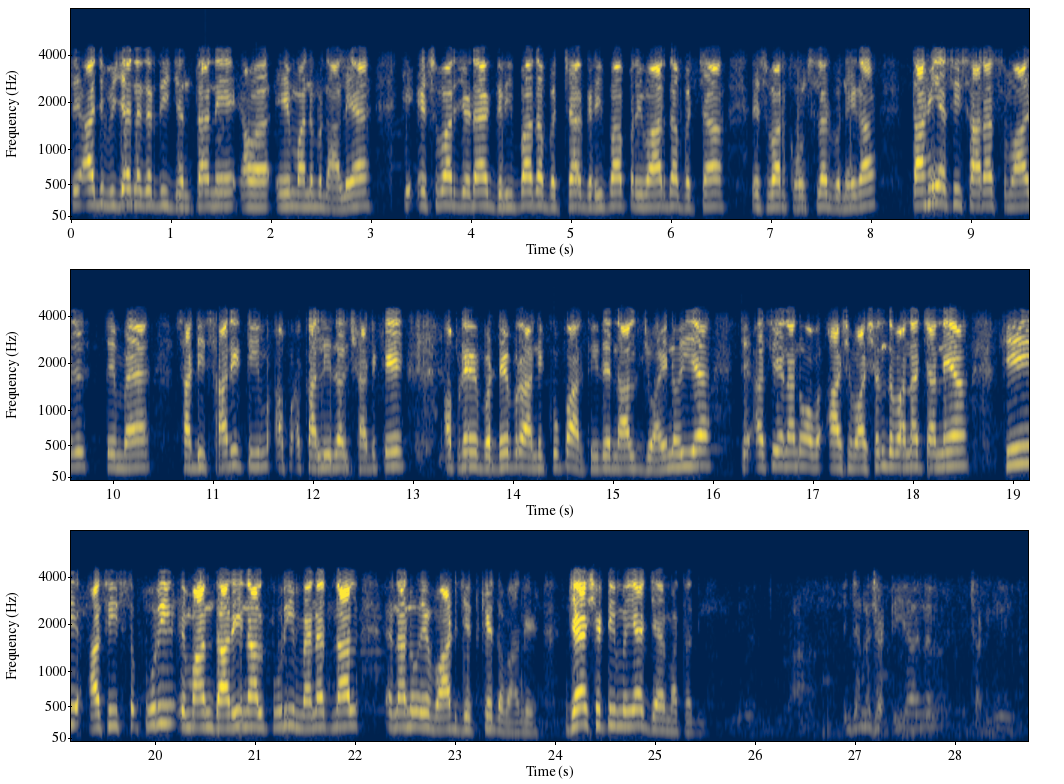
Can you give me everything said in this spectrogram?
ਤੇ ਅੱਜ ਵਿਜੇ ਨਗਰ ਦੀ ਜਨਤਾ ਨੇ ਇਹ ਮਨ ਬਣਾ ਲਿਆ ਕਿ ਇਸ ਵਾਰ ਜਿਹੜਾ ਗਰੀਬਾਂ ਦਾ ਬੱਚਾ, ਗਰੀਬਾਂ ਪਰਿਵਾਰ ਦਾ ਬੱਚਾ ਇਸ ਵਾਰ ਕੌਂਸਲਰ ਬਣੇਗਾ। ਤਾਂ ਹੀ ਅਸੀਂ ਸਾਰਾ ਸਮਾਜ ਤੇ ਮੈਂ, ਸਾਡੀ ਸਾਰੀ ਟੀਮ ਅਪ- ਅਕਾਲੀ ਦਲ ਛੱਡ ਕੇ ਆਪਣੇ ਵੱਡੇ ਭਰਾ ਨਿੱਕੂ ਭਾਰਤੀ ਦੇ ਨਾਲ ਜੁਆਇਨ ਹੋਈ ਹੈ ਤੇ ਅਸੀਂ ਇਹਨਾਂ ਨੂੰ ਆਵ- ਆਸ਼ਵਾਸਨ ਦਿਵਾਉਣਾ ਚਾਹੁੰਦੇ ਹਾਂ ਕਿ ਅਸੀਂ ਸ- ਪੂਰੀ ਇਮਾਨਦਾਰੀ ਨਾਲ, ਪੂਰੀ ਮਿਹਨਤ ਨਾਲ ਇਹਨਾਂ ਨੂੰ ਇਹ ਵਾਰਡ ਜਿੱਤ ਕੇ ਦੇਵਾਂਗੇ। ਜੈ ਛੱਟੀ ਮਈਆ, ਜੈ ਮਾਤਾ ਦੀ। ਜਨ ਛੱਟੀ ਆ ਇਹਨਾਂ ਛੱਡ ਕੇ।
